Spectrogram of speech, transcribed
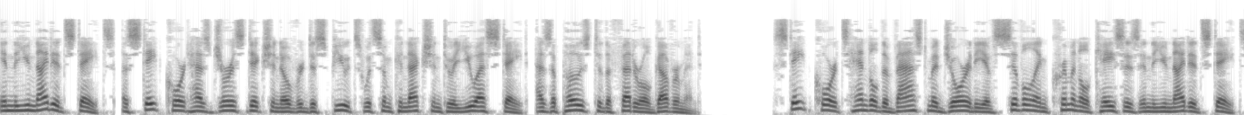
In the United States, a state court has jurisdiction over disputes with some connection to a U.S. state, as opposed to the federal government. State courts handle the vast majority of civil and criminal cases in the United States.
